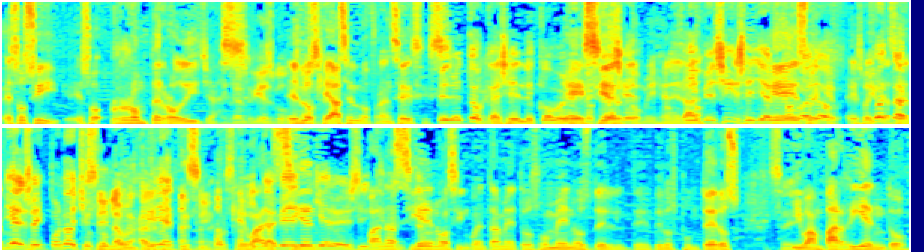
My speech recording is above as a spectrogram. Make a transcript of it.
eso sí, eso rompe rodillas. Es el riesgo, Es lo claro. que hacen los franceses. Pero toca hacerle, ¿cómo Es toca cierto, hacer? mi general. Sí, sí, señor, Eso ¿cómo hay que- eso hay Yo que también soy polocho Sí, como lamentablemente Javier. sí. Porque Y van, también 100, quiero decir van a faltó. 100 o a 50 metros o menos del- de, de los punteros Sí. y van barriendo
